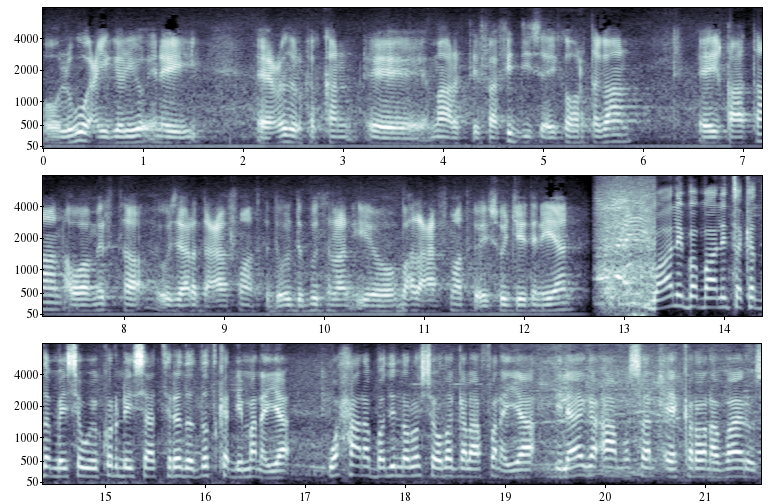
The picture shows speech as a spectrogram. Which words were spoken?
oo lagu wacyigeliyo inay cudurka kan maaragtay faafidiisa ay ka hortagaan ay qaataan awaamirta wasaaradda caafimaadka dowladda puntland iyo bahda caafimaadka ay soo jeedinayaan. Maalinba maalinta ka dambaysa way kordhaysaa tirada dadka dhimanaya waxaana badi noloshooda galaafanaya dilaaga aamusan ee coronavirus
